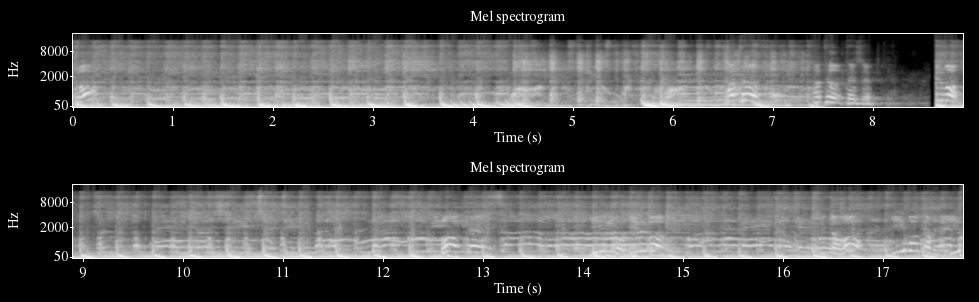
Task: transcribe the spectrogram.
자리에서. 카트 카트 됐어요. 1번. 오케이. 1번 1번. 신나고 2번 갑니다. 2번.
